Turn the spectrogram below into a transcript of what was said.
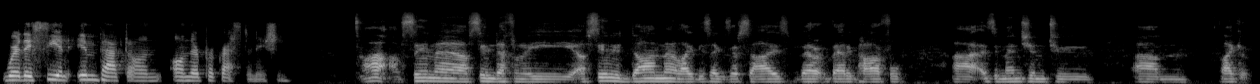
where they see an impact on on their procrastination. Ah, i've seen uh, i've seen definitely i've seen it done uh, like this exercise very very powerful uh, as you mentioned, to um, like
